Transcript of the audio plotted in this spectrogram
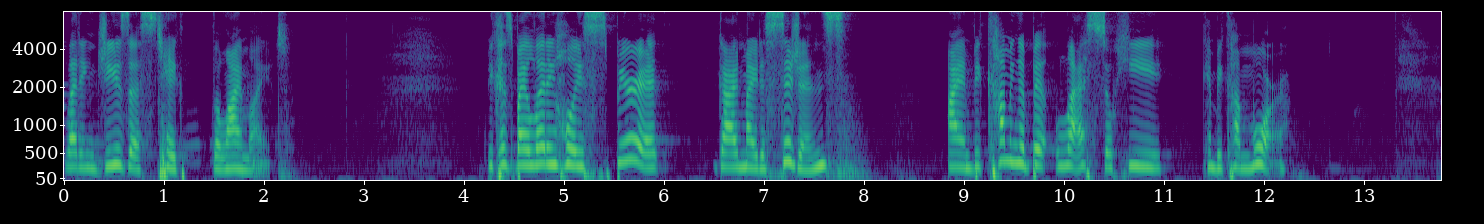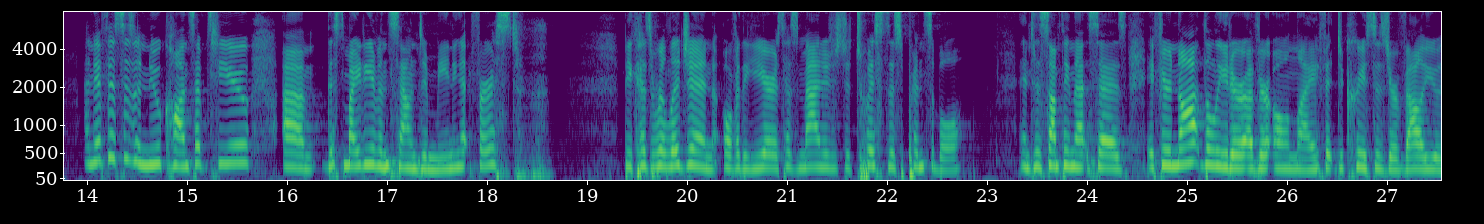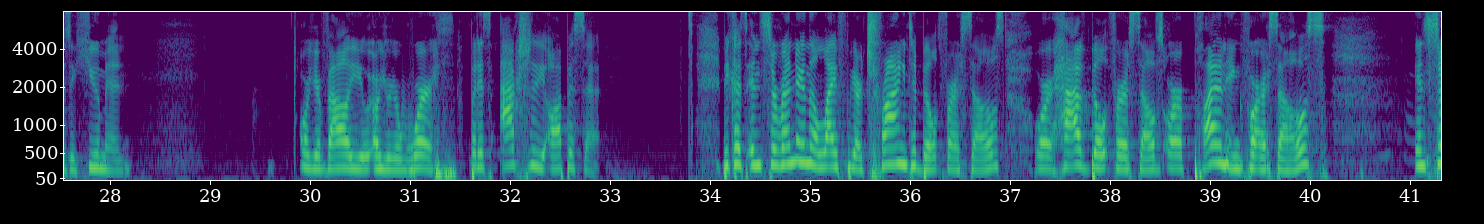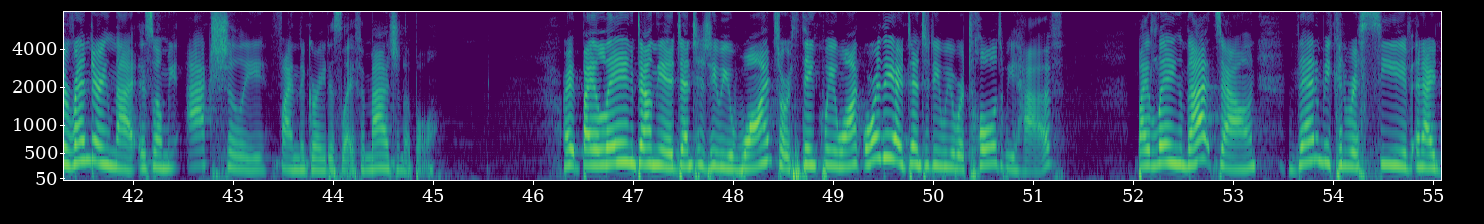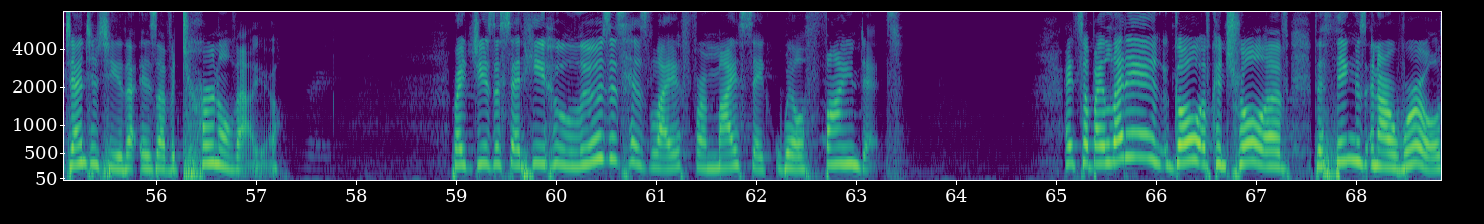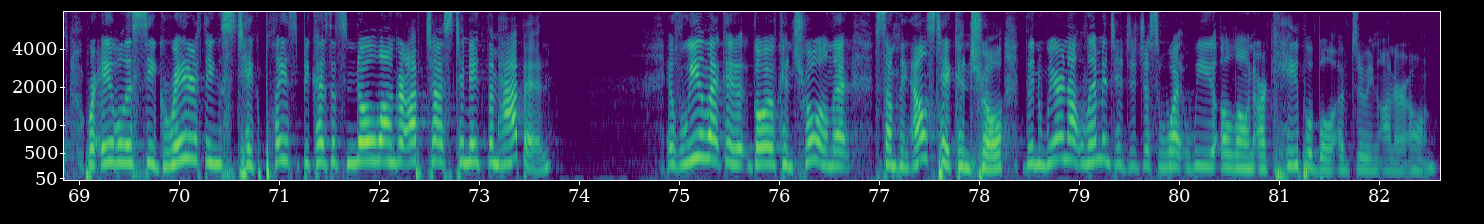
letting Jesus take the limelight. Because by letting Holy Spirit guide my decisions, I am becoming a bit less so He can become more. And if this is a new concept to you, um, this might even sound demeaning at first, because religion over the years has managed to twist this principle into something that says if you're not the leader of your own life, it decreases your value as a human or your value or your worth. But it's actually the opposite. Because in surrendering the life we are trying to build for ourselves, or have built for ourselves, or are planning for ourselves, in surrendering that is when we actually find the greatest life imaginable. Right? By laying down the identity we want or think we want, or the identity we were told we have, by laying that down, then we can receive an identity that is of eternal value. Right? Jesus said, He who loses his life for my sake will find it. Right? So by letting go of control of the things in our world, we're able to see greater things take place because it's no longer up to us to make them happen. If we let go of control and let something else take control, then we're not limited to just what we alone are capable of doing on our own.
